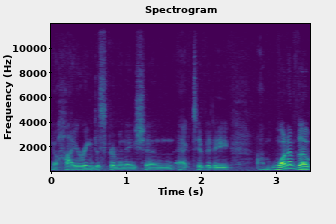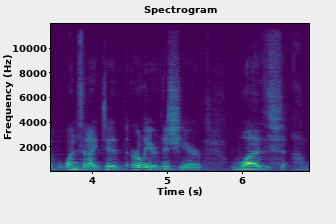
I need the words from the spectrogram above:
you know, hiring discrimination activity. Um, one of the ones that I did earlier this year was um,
